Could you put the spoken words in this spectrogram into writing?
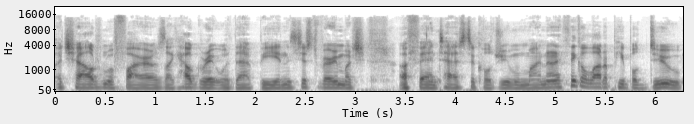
a child from a fire. I was like, how great would that be? And it's just very much a fantastical dream of mine, and I think a lot of people do.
